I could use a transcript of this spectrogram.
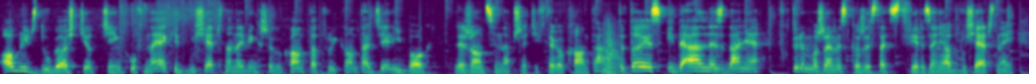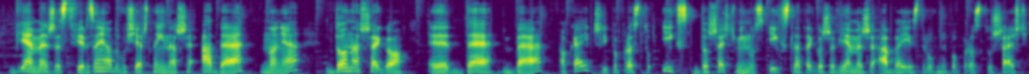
Oblicz długości odcinków, na jakie dwusieczna największego kąta trójkąta dzieli bok leżący naprzeciw tego kąta. To to jest idealne zadanie, w którym możemy skorzystać z twierdzenia odwusiecznej. Wiemy, że z twierdzenia nasze AD, no nie, do naszego y, DB, ok, czyli po prostu x do 6 minus x, dlatego że wiemy, że AB jest równy po prostu 6,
